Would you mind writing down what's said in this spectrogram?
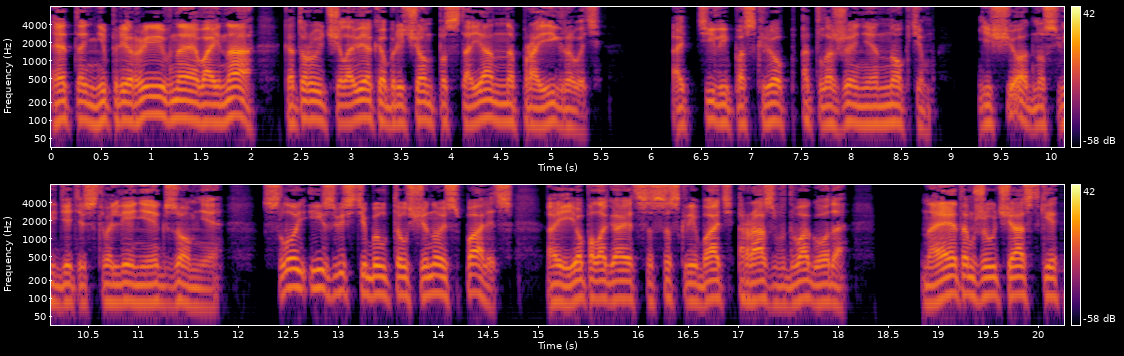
это непрерывная война, которую человек обречен постоянно проигрывать. Аттилий поскреб отложение ногтем. Еще одно свидетельство лени экзомния. Слой извести был толщиной с палец, а ее полагается соскребать раз в два года. На этом же участке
